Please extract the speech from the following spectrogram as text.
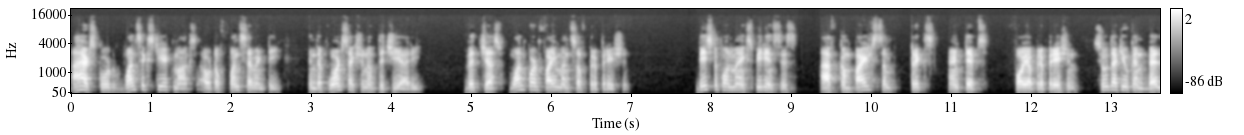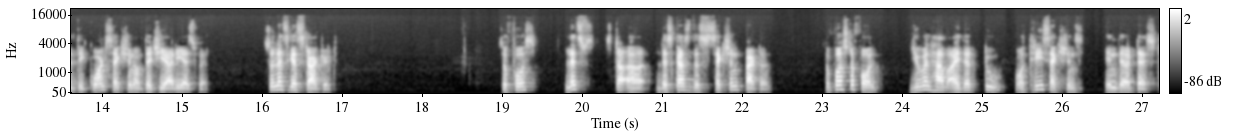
I had scored 168 marks out of 170 in the quant section of the GRE with just 1.5 months of preparation. Based upon my experiences, I have compiled some tricks and tips for your preparation so that you can belt the quant section of the GRE as well. So let's get started. So first, let's uh, discuss this section pattern. So first of all, you will have either two or three sections in their test.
